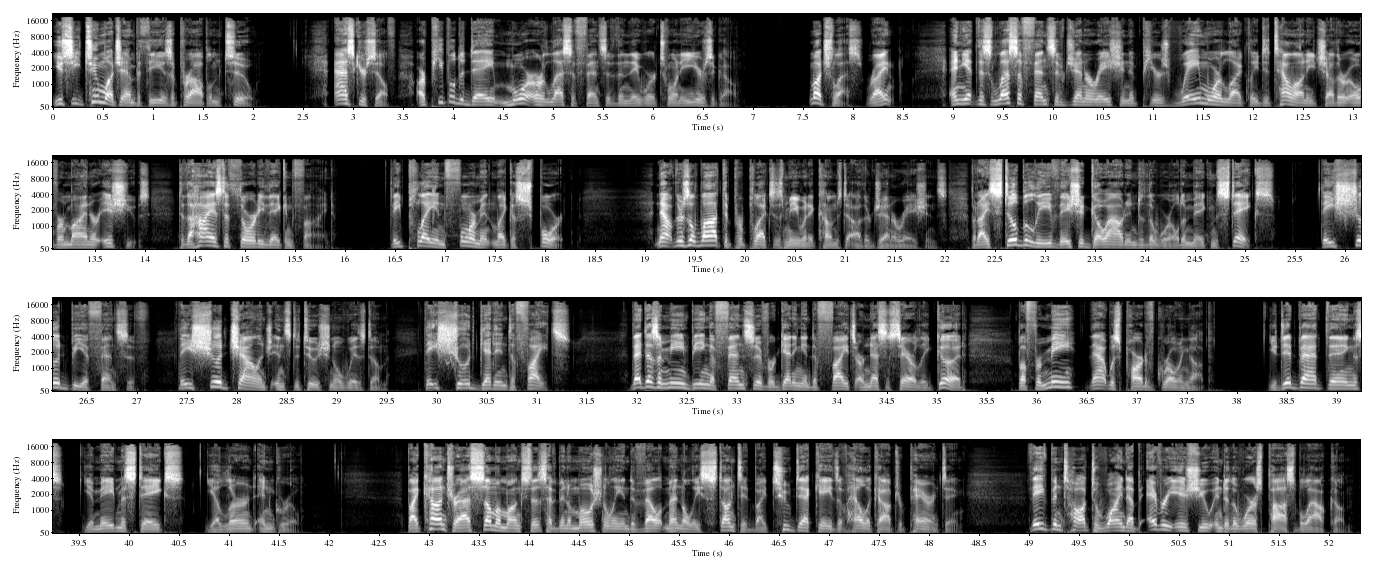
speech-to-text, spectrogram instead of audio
You see, too much empathy is a problem too. Ask yourself are people today more or less offensive than they were 20 years ago? Much less, right? And yet, this less offensive generation appears way more likely to tell on each other over minor issues, to the highest authority they can find. They play informant like a sport. Now, there's a lot that perplexes me when it comes to other generations, but I still believe they should go out into the world and make mistakes. They should be offensive. They should challenge institutional wisdom. They should get into fights. That doesn't mean being offensive or getting into fights are necessarily good, but for me, that was part of growing up. You did bad things, you made mistakes, you learned and grew. By contrast, some amongst us have been emotionally and developmentally stunted by two decades of helicopter parenting. They've been taught to wind up every issue into the worst possible outcome.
